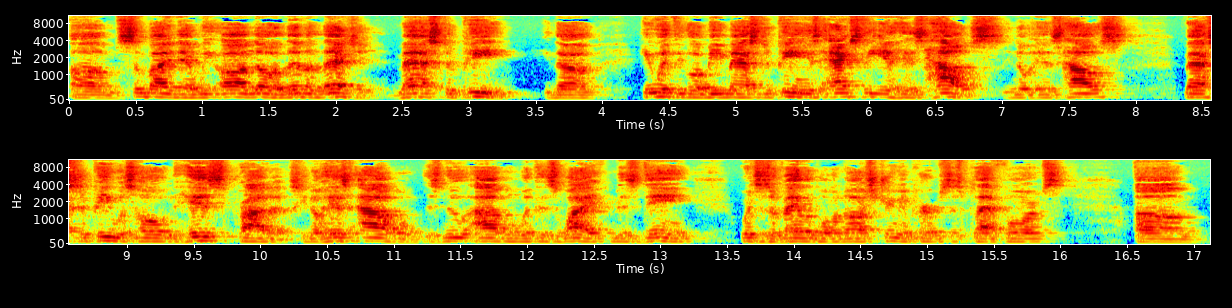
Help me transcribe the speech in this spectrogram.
um, somebody that we all know, a living legend, Master P. You know, he went to go meet Master P. He's actually in his house. You know, in his house, Master P was holding his products. You know, his album, this new album with his wife, Miss Dean, which is available on all streaming purposes platforms, um,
